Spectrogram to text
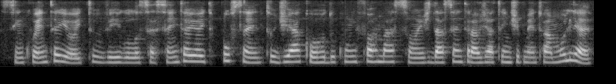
58,68% de acordo com informações da Central de Atendimento à Mulher.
